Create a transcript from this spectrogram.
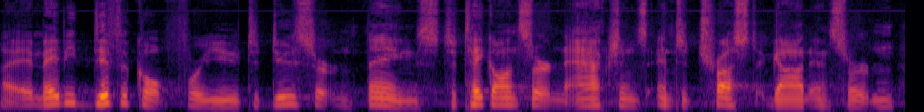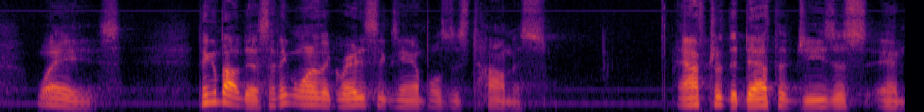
Uh, it may be difficult for you to do certain things, to take on certain actions, and to trust God in certain ways. Think about this. I think one of the greatest examples is Thomas. After the death of Jesus, and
